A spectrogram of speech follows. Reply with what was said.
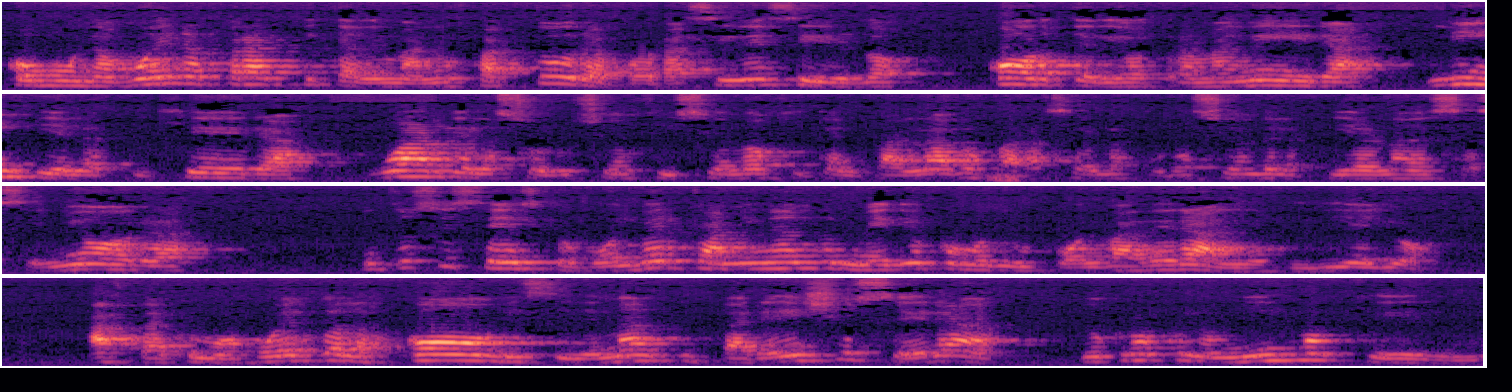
como una buena práctica de manufactura, por así decirlo, corte de otra manera, limpie la tijera, guarde la solución fisiológica en tal lado para hacer la curación de la pierna de esa señora. Entonces esto, volver caminando en medio como de un polvaderal, les diría yo, hasta que hemos vuelto a las combis y demás, y para ellos era, yo creo que lo mismo que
